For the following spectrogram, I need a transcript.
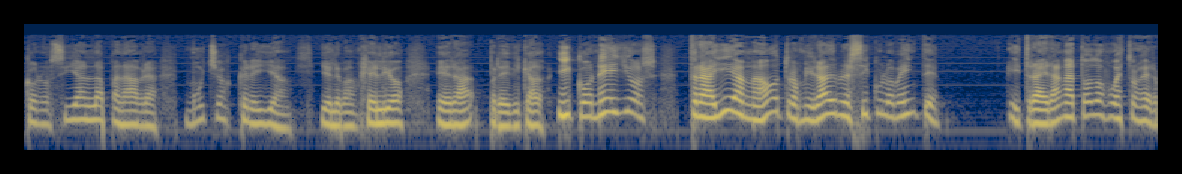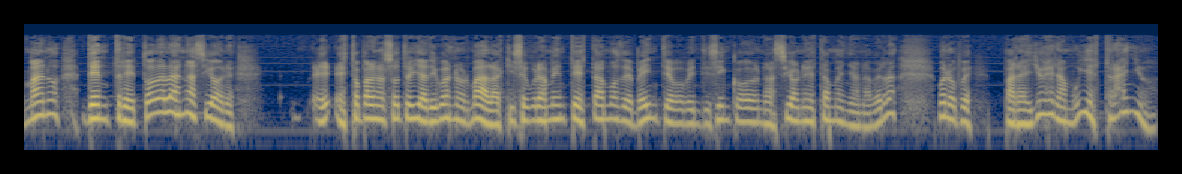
conocían la palabra, muchos creían y el Evangelio era predicado. Y con ellos traían a otros, mirad el versículo 20, y traerán a todos vuestros hermanos de entre todas las naciones esto para nosotros, ya digo, es normal. Aquí seguramente estamos de 20 o 25 naciones esta mañana, ¿verdad? Bueno, pues para ellos era muy extraño.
